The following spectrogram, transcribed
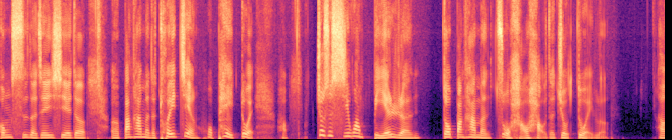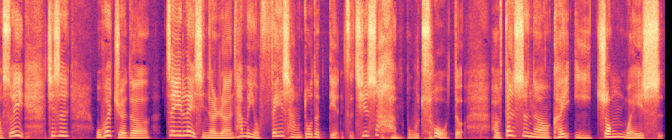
公司的这一些的呃，帮他们的推荐或配对，好，就是希望别人都帮他们做好好的就对了。好，所以其实我会觉得这一类型的人，他们有非常多的点子，其实是很不错的。好，但是呢，可以以终为始，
